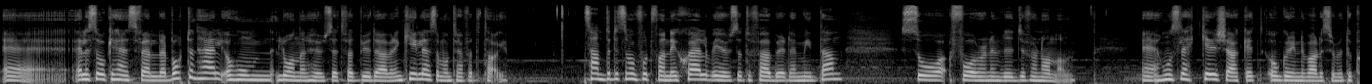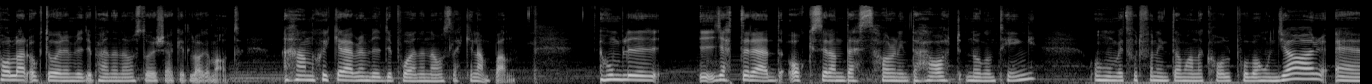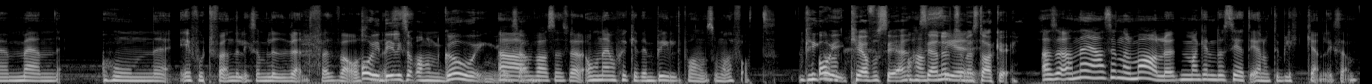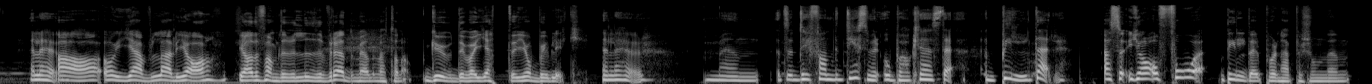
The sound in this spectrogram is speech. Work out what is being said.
eh, eller så åker hennes föräldrar bort en helg och hon lånar huset för att bjuda över en kille som hon träffat ett tag. Samtidigt som hon fortfarande är själv i huset och förbereder middagen så får hon en video från honom. Eh, hon släcker i köket och går in i vardagsrummet och kollar och då är det en video på henne när hon står i köket och lagar mat. Han skickar även en video på henne när hon släcker lampan. Hon blir jätterädd och sedan dess har hon inte hört någonting. Och hon vet fortfarande inte om han har koll på vad hon gör eh, men hon är fortfarande liksom livrädd för att vara Oj det är liksom ongoing. Ja, Liksom. vara. Och hon har även skickat en bild på honom som hon har fått. Oj kan jag få se? Han Ser han ut som en stalker? Alltså, nej han ser normal ut men man kan ändå se att det är något i blicken liksom. Eller hur? Ja, oj jävlar ja. Jag hade fan blivit livrädd om jag hade mött honom. Gud det var jättejobbig blick. Eller hur? Men alltså, det är fan det, som är det obehagligaste. Bilder. Alltså ja och få bilder på den här personen.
